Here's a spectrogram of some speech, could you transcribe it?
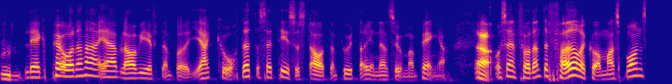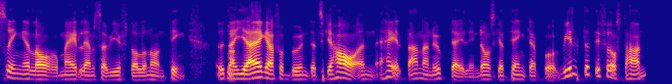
Mm. Lägg på den här jävla avgiften på jaktkortet och se till så staten puttar in den summan pengar. ja. Och sen får det inte förekomma sponsring eller medlemsavgifter eller någonting. Utan Nej. Jägarförbundet ska ha en helt annan uppdelning. De ska tänka på viltet i första hand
